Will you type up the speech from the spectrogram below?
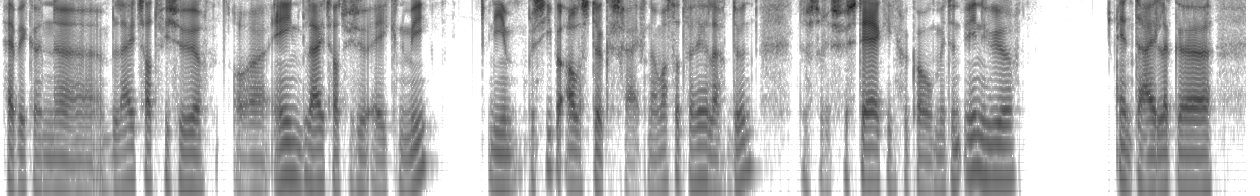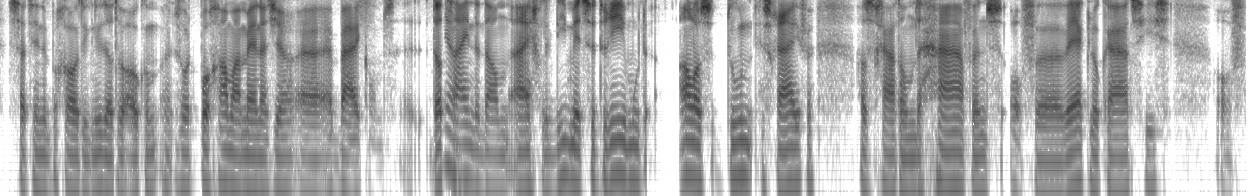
heb ik een, een beleidsadviseur, één beleidsadviseur economie, die in principe alle stukken schrijft. Nou was dat wel heel erg dun, dus er is versterking gekomen met een inhuur. En tijdelijk eh, staat in de begroting nu dat we ook een, een soort programmamanager eh erbij komt. Eh, dat Ja. zijn er dan eigenlijk die met z'n drieën moeten alles doen en schrijven als het gaat om de havens of werklocaties of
